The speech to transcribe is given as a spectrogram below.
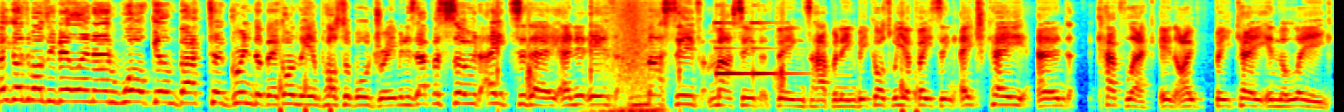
Hey guys, I'm Aussie Villain and welcome back to Grindavik on The Impossible Dream. It is episode 8 today and it is massive, massive things happening because we are facing HK and Keflavik in IBK in the league.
